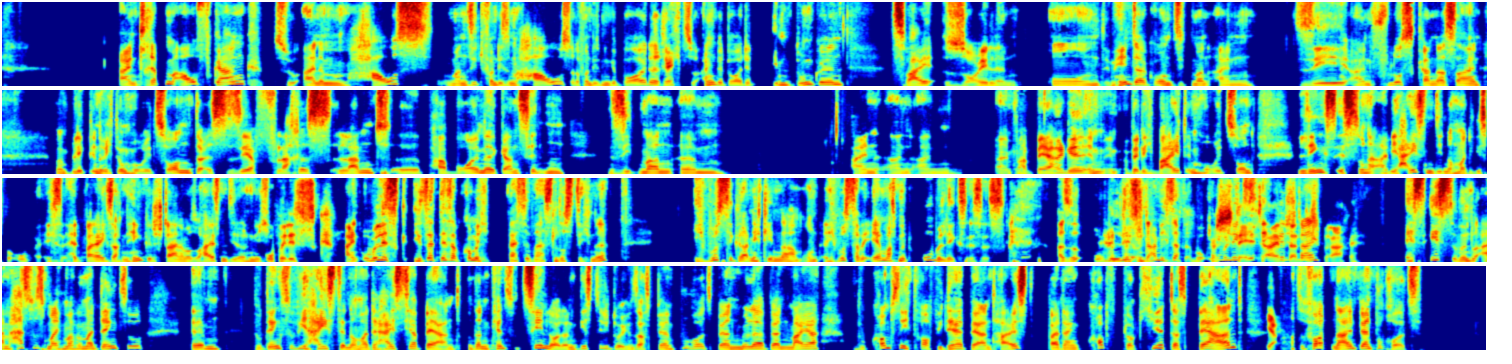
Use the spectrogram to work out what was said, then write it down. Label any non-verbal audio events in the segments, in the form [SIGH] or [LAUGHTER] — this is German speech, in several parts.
einen Treppenaufgang zu einem Haus. Man sieht von diesem Haus oder von diesem Gebäude rechts so angedeutet im Dunkeln zwei Säulen. Und im Hintergrund sieht man einen See, einen Fluss kann das sein. Man blickt in Richtung Horizont, da ist sehr flaches Land, äh, paar Bäume. Ganz hinten sieht man ähm, ein, ein, ein, ein paar Berge im, im, wirklich weit im Horizont. Links ist so eine, wie heißen die nochmal? Die ist bei, ich hätte beinahe gesagt ein Hinkelstein, aber so heißen die noch nicht. Obelisk. Ein Obelisk. Ihr sagt, deshalb komme ich, weißt du was, lustig, ne? Ich wusste gerade nicht den Namen und ich wusste aber irgendwas mit Obelix ist es. Also Obelix. Und da habe ich gesagt, aber Obelix, Verstellt einem dann die Sprache. es ist so, wenn du einem hast du es manchmal, wenn man denkt so, ähm, du denkst so, wie heißt der nochmal? Der heißt ja Bernd. Und dann kennst du zehn Leute, dann gehst du die durch und sagst Bernd Buchholz, Bernd Müller, Bernd Meier. Und du kommst nicht drauf, wie der Bernd heißt, weil dein Kopf blockiert das Bernd. Ja. Und sofort, nein, Bernd Buchholz.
